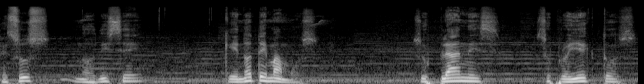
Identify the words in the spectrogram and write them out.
Jesús nos dice que no temamos sus planes, sus proyectos,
